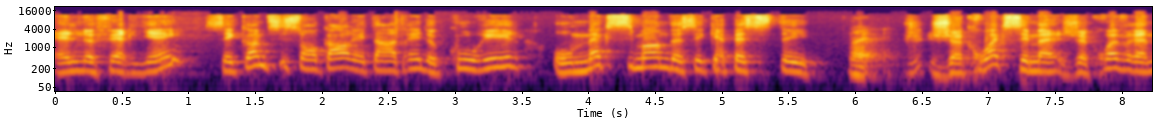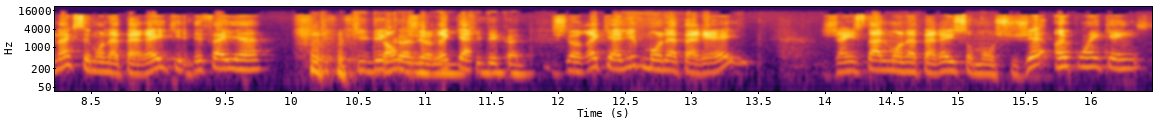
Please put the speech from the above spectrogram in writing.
Elle ne fait rien. C'est comme si son corps était en train de courir au maximum de ses capacités. Ouais. Je, je crois que c'est ma, je crois vraiment que c'est mon appareil qui est défaillant. Qui déconne, Donc, je Denis, reca- qui déconne. Je recalibre mon appareil, j'installe mon appareil sur mon sujet, 1.15.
